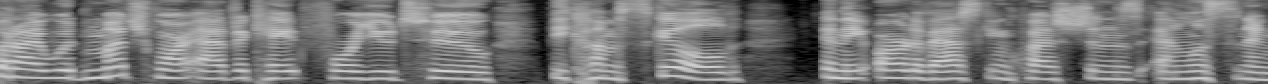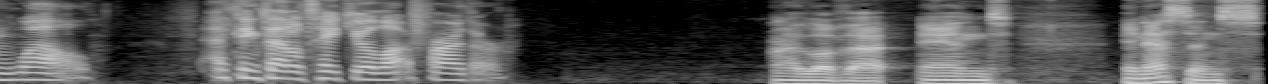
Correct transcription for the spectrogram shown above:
But I would much more advocate for you to become skilled in the art of asking questions and listening well. I think that'll take you a lot farther. I love that. And in essence,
